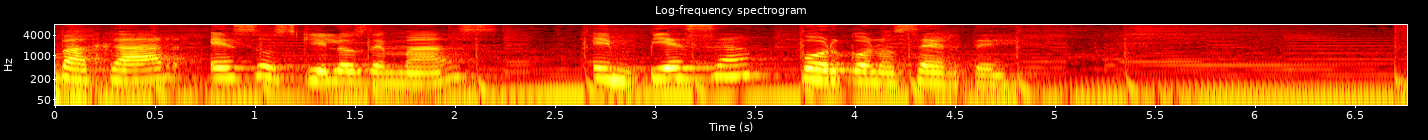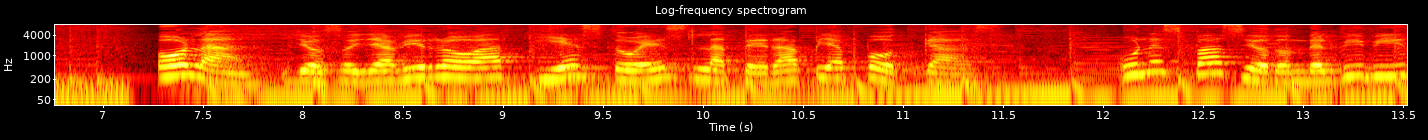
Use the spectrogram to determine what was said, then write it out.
bajar esos kilos de más? Empieza por conocerte. Hola, yo soy Yavi Roa y esto es La Terapia Podcast, un espacio donde el vivir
